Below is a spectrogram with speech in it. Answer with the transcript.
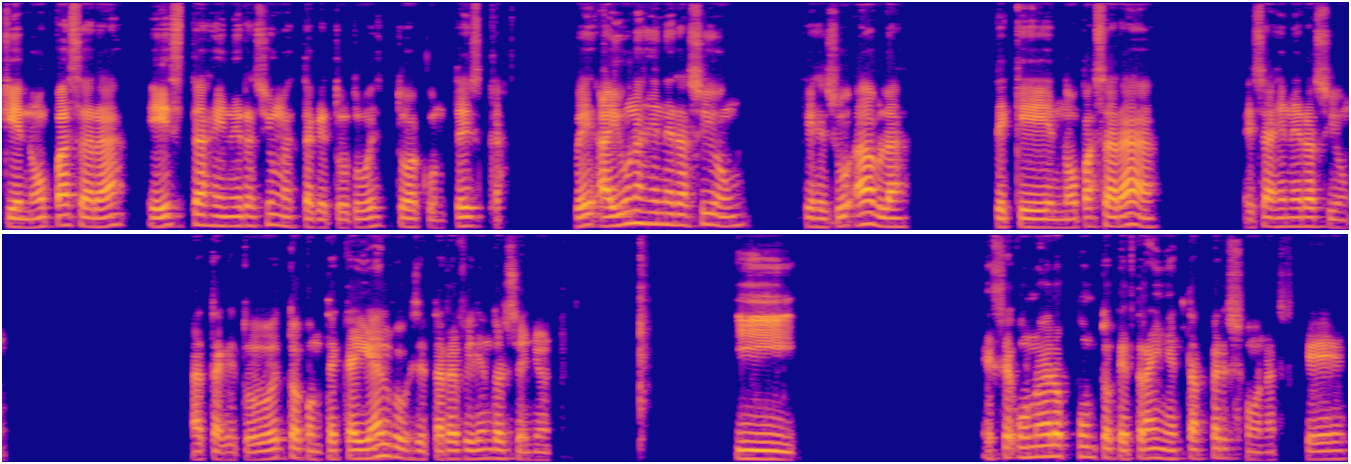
que no pasará esta generación hasta que todo esto acontezca. ¿Ve? Hay una generación que Jesús habla de que no pasará esa generación hasta que todo esto acontezca. Hay algo que se está refiriendo al Señor. Y ese es uno de los puntos que traen estas personas que,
